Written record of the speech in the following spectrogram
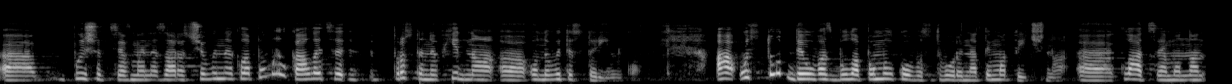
Е, Пишеться в мене зараз, що виникла помилка, але це просто необхідно е, оновити сторінку. А ось тут, де у вас була помилково створена тематична, е, клацаємо на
